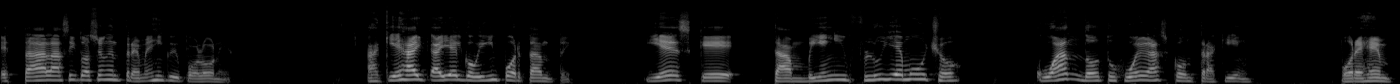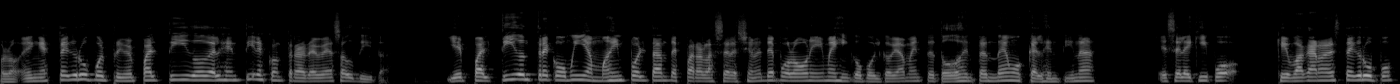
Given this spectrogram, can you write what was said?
está la situación entre México y Polonia. Aquí hay, hay algo bien importante. Y es que también influye mucho cuando tú juegas contra quién. Por ejemplo, en este grupo el primer partido de Argentina es contra Arabia Saudita. Y el partido, entre comillas, más importante es para las selecciones de Polonia y México, porque obviamente todos entendemos que Argentina es el equipo que va a ganar este grupo.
